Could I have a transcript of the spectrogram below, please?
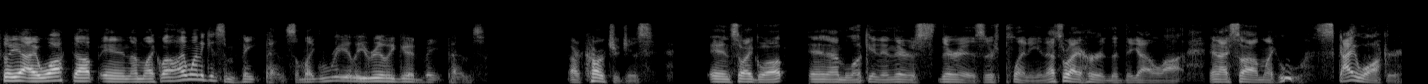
so yeah, I walked up and I'm like, well, I want to get some vape pens, some like really, really good vape pens, or cartridges. And so I go up and I'm looking, and there's there is there's plenty, and that's what I heard that they got a lot. And I saw, I'm like, ooh, Skywalker.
